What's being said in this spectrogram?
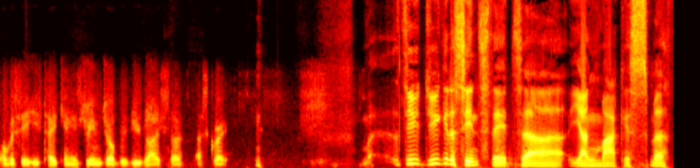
obviously he's taking his dream job with you guys, so that's great. Do you, do you get a sense that uh, young Marcus Smith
